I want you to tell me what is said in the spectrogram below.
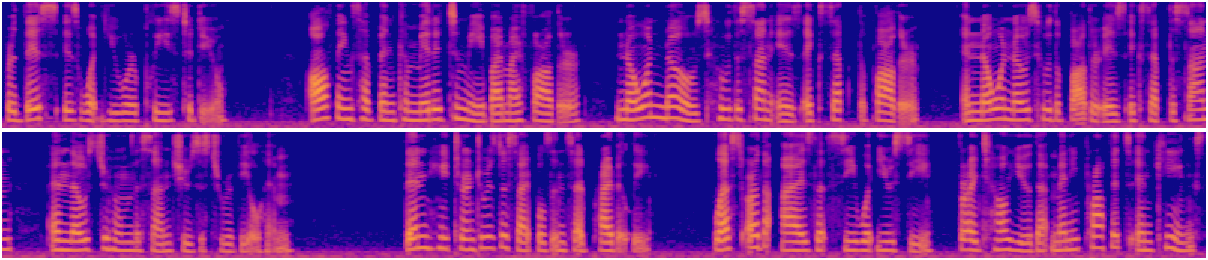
for this is what you were pleased to do. All things have been committed to me by my Father. No one knows who the Son is except the Father and no one knows who the Father is except the Son and those to whom the Son chooses to reveal him. Then he turned to his disciples and said privately, Blessed are the eyes that see what you see, for I tell you that many prophets and kings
